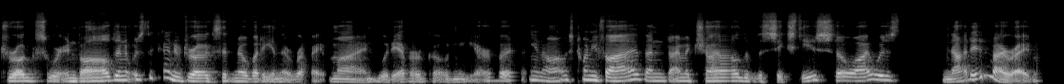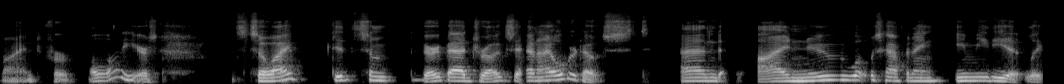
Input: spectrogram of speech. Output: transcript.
drugs were involved and it was the kind of drugs that nobody in their right mind would ever go near but you know i was 25 and i'm a child of the 60s so i was not in my right mind for a lot of years. So i did some very bad drugs and i overdosed and i knew what was happening immediately.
